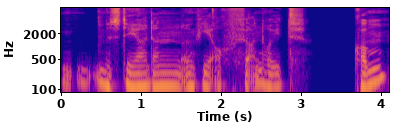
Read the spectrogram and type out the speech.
müsste ja dann irgendwie auch für Android kommen.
